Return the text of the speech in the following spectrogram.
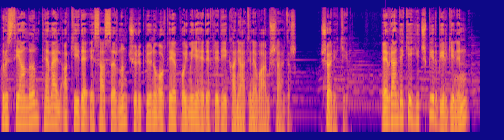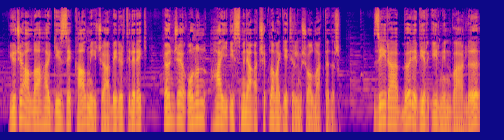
Hristiyanlığın temel akide esaslarının çürüklüğünü ortaya koymayı hedeflediği kanaatine varmışlardır. Şöyle ki, evrendeki hiçbir bilginin Yüce Allah'a gizli kalmayacağı belirtilerek, önce O'nun Hay ismine açıklama getirilmiş olmaktadır. Zira böyle bir ilmin varlığı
